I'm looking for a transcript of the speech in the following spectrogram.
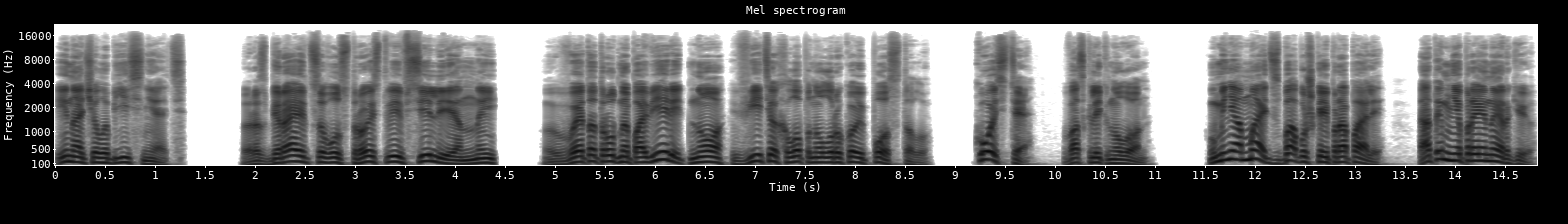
и начал объяснять. Разбирается в устройстве Вселенной. В это трудно поверить, но Витя хлопнул рукой по столу. «Костя!» — воскликнул он. «У меня мать с бабушкой пропали, а ты мне про энергию.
